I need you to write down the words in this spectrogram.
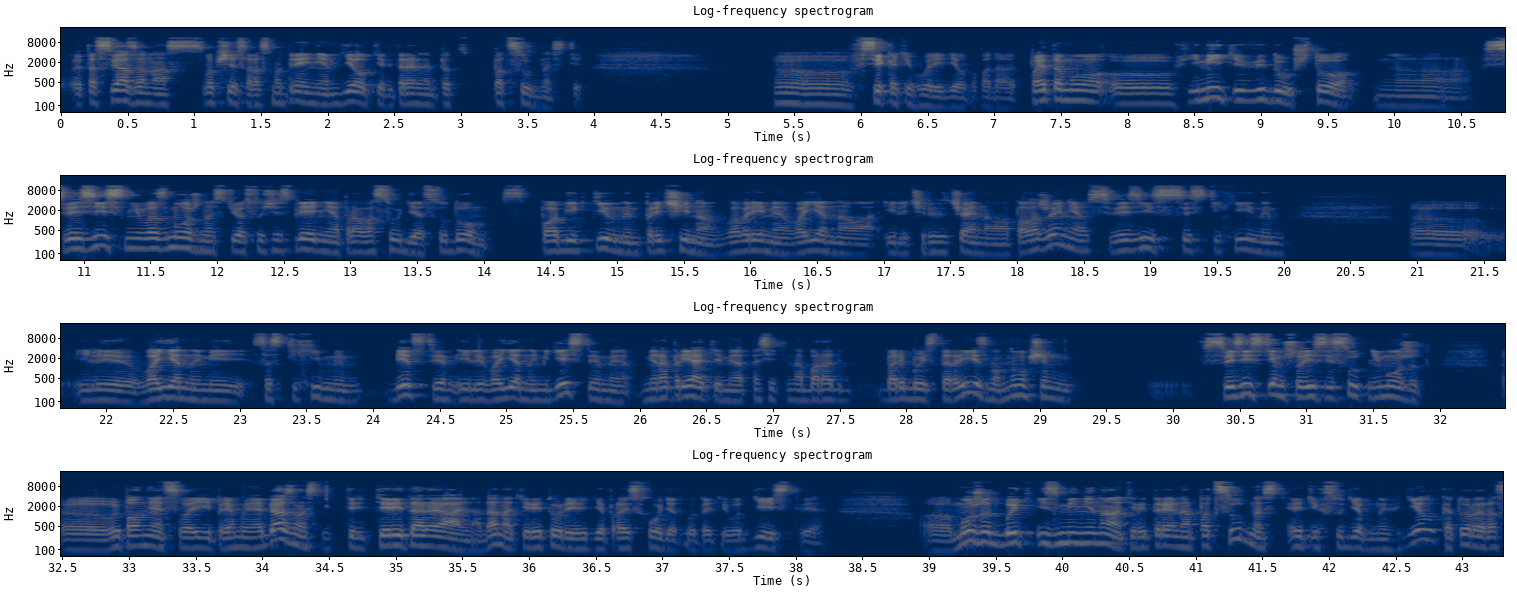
э, это связано с, вообще с рассмотрением дел территориальной подсудности. Э, все категории дел попадают. Поэтому э, имейте в виду, что э, в связи с невозможностью осуществления правосудия судом по объективным причинам во время военного или чрезвычайного положения, в связи со стихийным или военными, со стихийным бедствием или военными действиями, мероприятиями относительно борьбы с терроризмом, ну, в общем, в связи с тем, что если суд не может Э, выполнять свои прямые обязанности территориально, да, на территории, где происходят вот эти вот действия, э, может быть изменена территориальная подсудность этих судебных дел, которые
